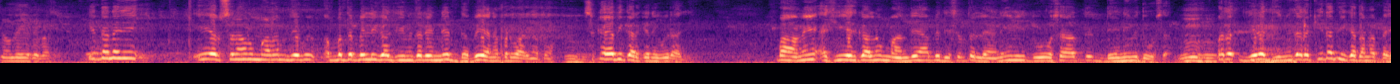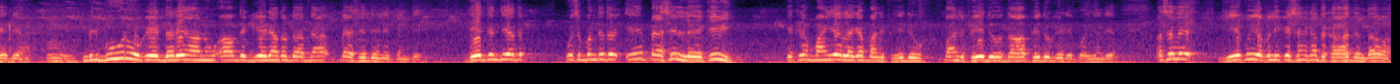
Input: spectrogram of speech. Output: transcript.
ਚਾਹੁੰਦੇ ਇਹਦੇ ਬਾਰੇ? ਇਦਾਂ ਨੇ ਜੀ ਇਹ ਅਫਸਰਾਂ ਨੂੰ ਮਾਲਮ ਜੇ ਕੋਈ ਅੱਬਲ ਤਾਂ ਪਹਿਲੀ ਗੱਲ ਜ਼ਿਮੀਂਦਾਰ ਇੰਨੇ ਦਬੇ ਆ ਨਾ ਪਟਵਾਰੀਆਂ ਤੋਂ ਸ਼ਿਕਾਇਤ ਹੀ ਕਰਕੇ ਨਹੀਂ ਕੋਈ ਰਾਜੀ। ਭਾਵੇਂ ਅਸੀਂ ਇਸ ਗੱਲ ਨੂੰ ਮੰਨਦੇ ਹਾਂ ਵੀ ਰਿਸ਼ਵਤ ਲੈਣੀ ਵੀ ਦੋਸ਼ ਆ ਤੇ ਦੇਣੀ ਵੀ ਦੋਸ਼ ਆ। ਪਰ ਜਿਹੜਾ ਜ਼ਿਮੀਂਦਾਰ ਕਿਹਦਾ ਜੀ ਕਰਦਾ ਮੈਂ ਪੈਸੇ ਦਿਆਂ? ਮਜਬੂਰ ਹੋ ਕੇ ਡਰਿਆਂ ਨੂੰ ਆਪਦੇ ਗੇੜਿਆਂ ਤੋਂ ਡਰਦਿਆਂ ਪੈਸੇ ਦੇਣੇ ਪੈਂਦੇ। ਦੇ ਦਿੰਦੇ ਆ ਤੇ ਉਸ ਬੰਦੇ ਤੋਂ ਇਹ ਪੈਸੇ ਲੈ ਕੇ ਵੀ ਇੱਕ ਨਾ 5000 ਲੱਗਿਆ ਪੰਜ ਫੇਰ ਦਿਓ ਪੰਜ ਫੇਰ ਦਿਓ 10 ਫੇਰ ਦਿਓ ਗੇੜੇ ਪਾਈ ਜਾਂਦੇ ਆ। ਅਸਲ ਜੇ ਕੋਈ ਐਪਲੀਕੇਸ਼ਨ ਕਾ ਦਿਖਾ ਦਿੰਦਾ ਵਾ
